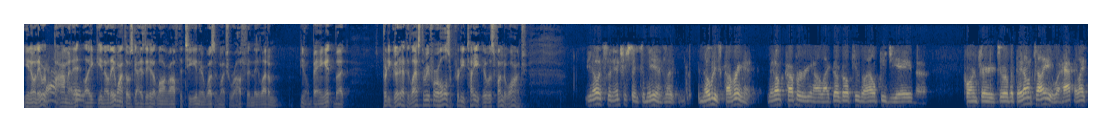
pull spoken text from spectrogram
You know they were Yeah, bombing I it like you know they want those guys to hit it long off the tee, and there wasn't much rough, and they let them you know bang it, but pretty good at the last three or four holes were pretty tight. It was fun to watch. You know what's been interesting to me is like nobody's covering it. They don't cover, you know, like they'll go through the LPGA, the Corn Ferry Tour, but they don't tell you what happened. Like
